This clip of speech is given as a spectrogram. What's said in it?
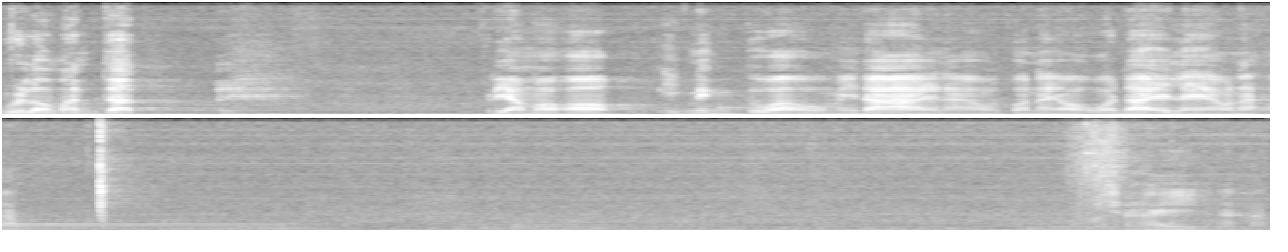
อุยเรามันจัดเตรียมมาออกอีกหนึ่งตัวโอ้ไม่ได้นะตัวไหนออกว่าได้แล้วนะครับ ใช่นะครับ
